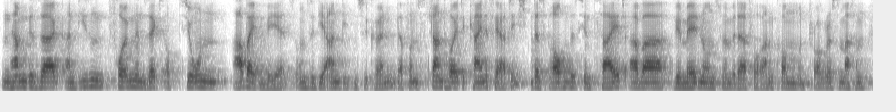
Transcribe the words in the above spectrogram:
und haben gesagt, an diesen folgenden sechs Optionen arbeiten wir jetzt, um sie dir anbieten zu können. Davon ist Stand heute keine fertig. Das braucht ein bisschen Zeit, aber wir melden uns, wenn wir da vorankommen und Progress machen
